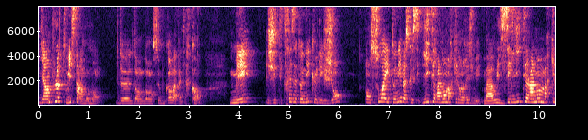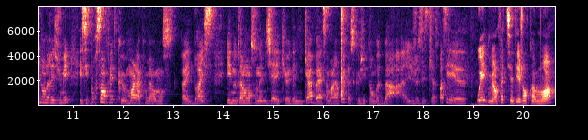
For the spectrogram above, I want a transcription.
Il y a un plot twist à un moment de, dans, dans ce bouquin, on va pas dire quand, mais j'étais très étonnée que les gens en soient étonnés parce que c'est littéralement marqué dans le résumé. Bah oui. C'est littéralement marqué dans le résumé. Et c'est pour ça, en fait, que moi, la première romance avec Bryce, et notamment son amitié avec euh, Danica, bah, ça m'a rien fait parce que j'étais en mode, bah, je sais ce qui va se passer. euh. Oui, mais en fait, il y a des gens comme moi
